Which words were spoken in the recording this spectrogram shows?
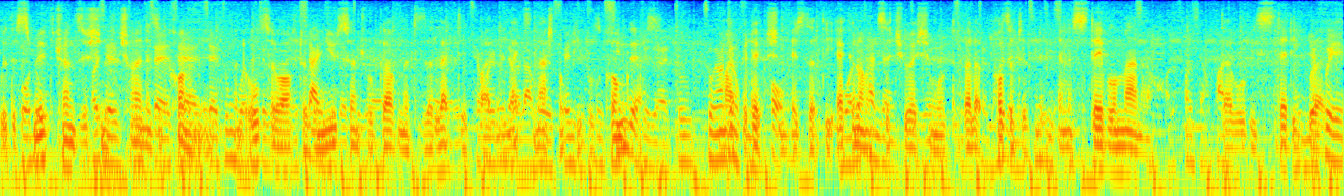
With the 过渡 smooth 而 transition 且 of China's 在在 economy, 在中 and 国的这 also 个 after 下 the 一 new 届的这 central 个 government is 呃 elected 全 by 国人 the 民代表 next 大会 National 选举出 People's 新的这 Congress, 个中中央 my 政府以后 prediction is that the 我的 economic 判断是这 situation 个 will develop 整个的这个 positively 经济 in a 是 stable 向 manner. 好的方 方向发 there 展， will be steady 也 growth. 会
